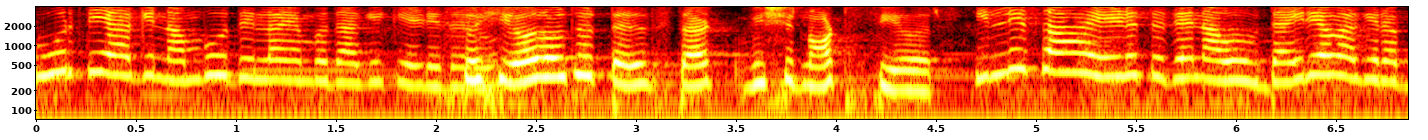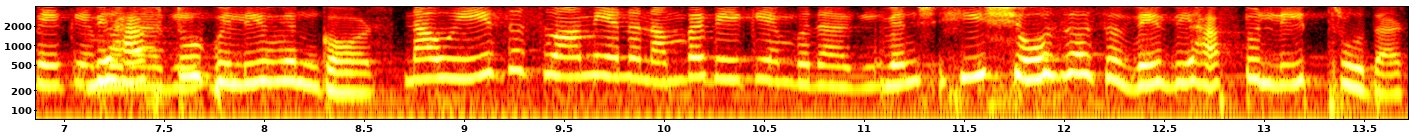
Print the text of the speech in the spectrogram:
ಪೂರ್ತಿಯಾಗಿ ನಂಬುವುದಿಲ್ಲ ಎಂಬುದಾಗಿ So ಕೇಳಿದರು here also tells that we should not fear. ಇಲ್ಲಿ ಸಹ ಹೇಳುತ್ತದೆ ನಾವು ಧೈರ್ಯವಾಗಿರಬೇಕು We have ಎಂಬುದಾಗಿ to believe in God. ನಾವು ಯೇಸು ಸ್ವಾಮಿಯನ್ನು ನಂಬಬೇಕು ಎಂಬುದಾಗಿ When sh- He shows us a way, we have to lead through that.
